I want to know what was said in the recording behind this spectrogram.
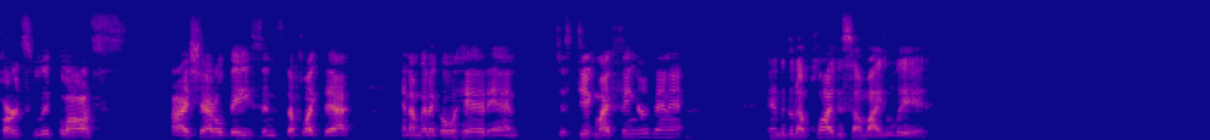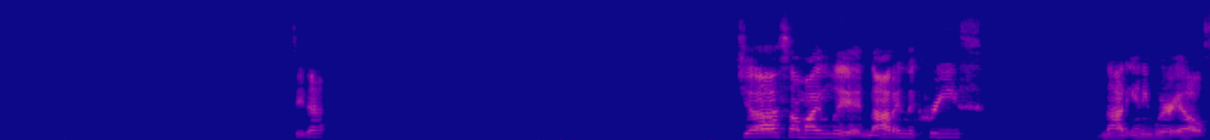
parts, lip gloss, eyeshadow base, and stuff like that. And I'm going to go ahead and just dig my fingers in it, and I'm going to apply this on my lid. See that? Just on my lid, not in the crease, not anywhere else.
